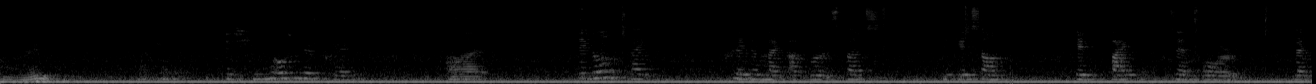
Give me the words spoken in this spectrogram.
Alrighty. Okay. Is human also their prey? Uh, they don't like prey them like a birds, but they get some, they bite them or like,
